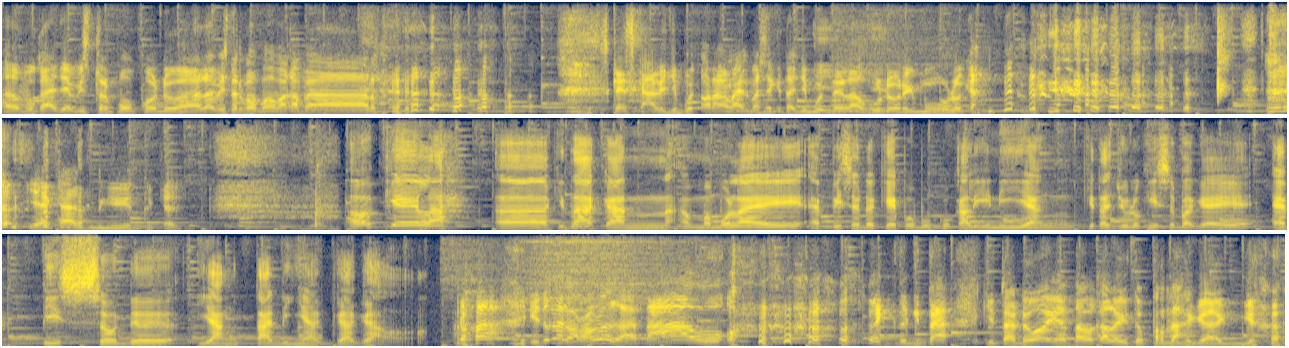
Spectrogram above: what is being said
uh, mukanya Mr. Popo doang. Halo Mr. Popo, apa kabar? Sekali sekali nyebut orang lain, masa kita nyebut Iya. Lela Hudori mulu kan? Iya kan, gitu kan. Oke lah, eh, kita akan memulai episode Kepo Buku kali ini yang kita juluki sebagai episode yang tadinya gagal. itu kan orang lo nggak tahu. itu kita kita doang yang tahu kalau itu pernah gagal.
